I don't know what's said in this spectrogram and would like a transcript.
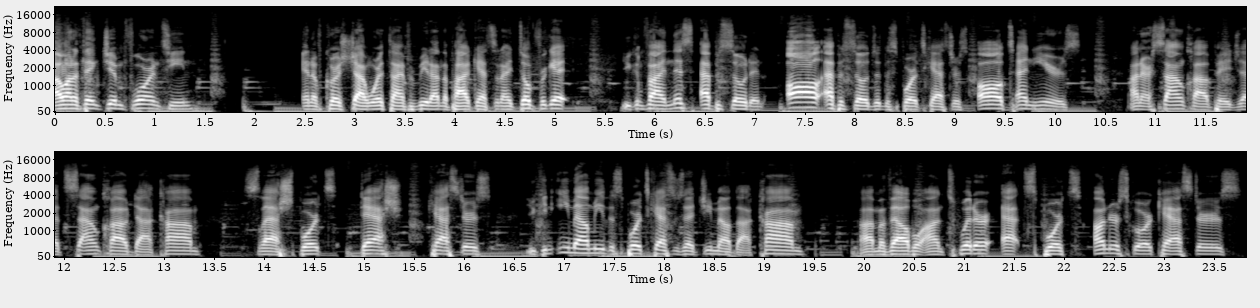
I want to thank Jim Florentine and, of course, Jon Wertheim for being on the podcast tonight. Don't forget, you can find this episode and all episodes of the Sportscasters, all 10 years, on our SoundCloud page. That's soundcloud.com slash sports dash casters. You can email me, the sportscasters at gmail.com. I'm available on Twitter at sports underscore casters.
